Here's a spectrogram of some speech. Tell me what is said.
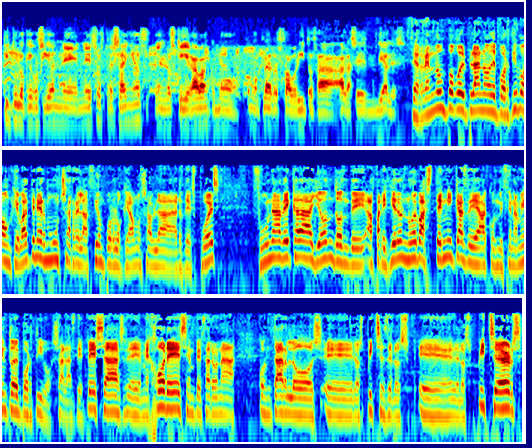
título que consiguieron en esos tres años en los que llegaban como, como claros favoritos a, a las series mundiales. Cerrando un poco el plano deportivo, aunque va a tener mucha relación por lo que vamos a hablar después, fue una década, John, donde aparecieron nuevas técnicas de acondicionamiento deportivo. Salas de pesas eh, mejores, empezaron a contar los, eh, los pitches de los, eh, de los pitchers,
